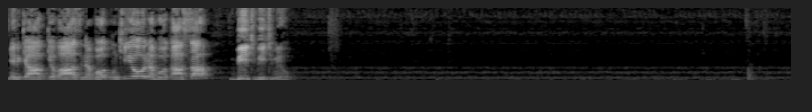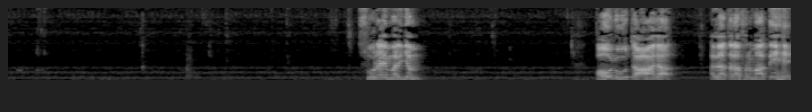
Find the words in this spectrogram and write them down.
یعنی کہ آپ کی آواز نہ بہت اونچی ہو، نہ بہت آستہ بیچ بیچ میں ہو۔ سورہ مریم۔ قوله تعالی، اللہ تعالیٰ فرماتے ہیں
